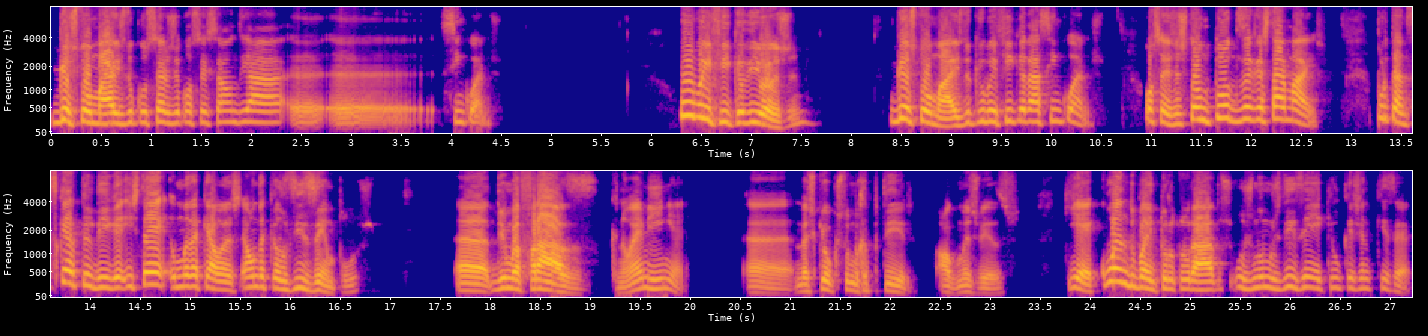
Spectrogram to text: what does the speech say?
gastou mais do que o Sérgio Conceição de há uh, uh, cinco anos. O Benfica de hoje gastou mais do que o Benfica de há cinco anos. Ou seja, estão todos a gastar mais. Portanto, se quer que lhe diga, isto é, uma daquelas, é um daqueles exemplos uh, de uma frase que não é minha, mas que eu costumo repetir algumas vezes, que é, quando bem torturados, os números dizem aquilo que a gente quiser.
